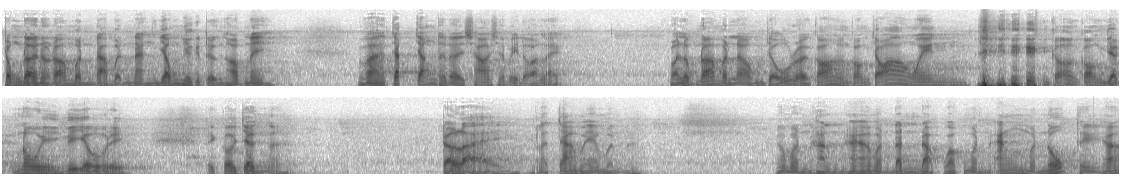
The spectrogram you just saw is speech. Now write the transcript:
trong đời nào đó mình đã bệnh nặng giống như cái trường hợp này. Và chắc chắn thì đời sau sẽ bị đọa lạc. Và lúc đó mình là ông chủ rồi, có một con chó ngoan có một con vật nuôi, ví dụ đi. Thì cô chừng á, trở lại là cha mẹ mình đó rồi mình hành hạ, mình đánh đập hoặc mình ăn, mình nuốt thì sao?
